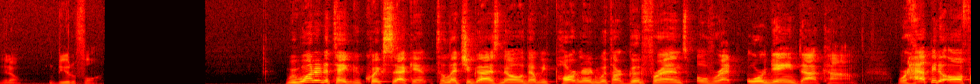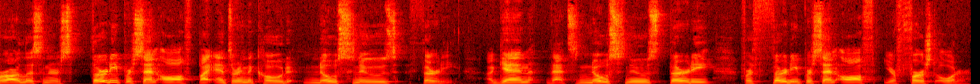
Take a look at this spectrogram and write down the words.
You know? Beautiful. We wanted to take a quick second to let you guys know that we partnered with our good friends over at Orgain.com. We're happy to offer our listeners 30% off by entering the code NOSNOOZE30. Again, that's NOSNOOZE30 for 30% off your first order.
